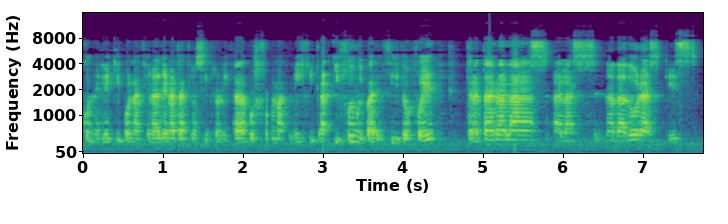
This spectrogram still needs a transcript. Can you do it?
con el equipo nacional de natación sincronizada pues fue magnífica y fue muy parecido. Fue tratar a las, a las nadadoras, que es,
